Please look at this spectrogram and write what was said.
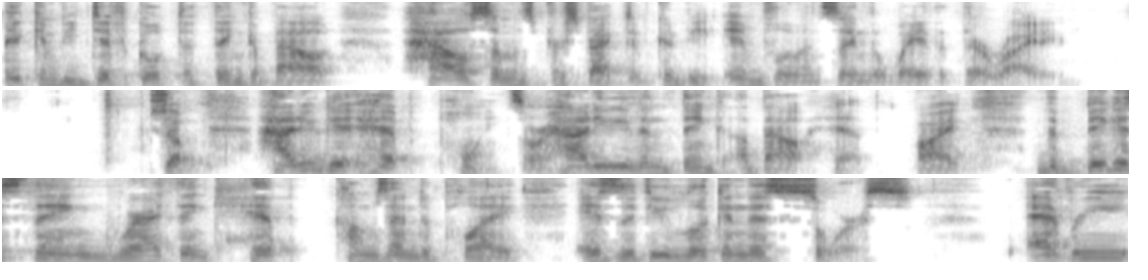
it can be difficult to think about how someone's perspective could be influencing the way that they're writing. So how do you get hip points or how do you even think about hip? All right. The biggest thing where I think hip comes into play is if you look in this source. Every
